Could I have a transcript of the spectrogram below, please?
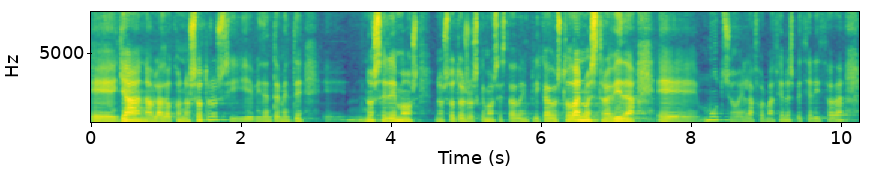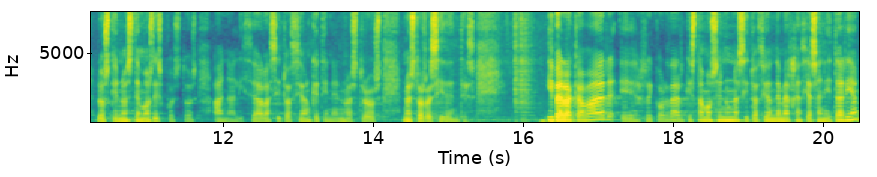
eh, ya han hablado con nosotros y evidentemente eh, no seremos nosotros los que hemos estado implicados toda nuestra vida mucho en la formación especializada los que no estemos dispuestos a analizar la situación que tienen nuestros, nuestros residentes. Y para acabar, recordar que estamos en una situación de emergencia sanitaria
